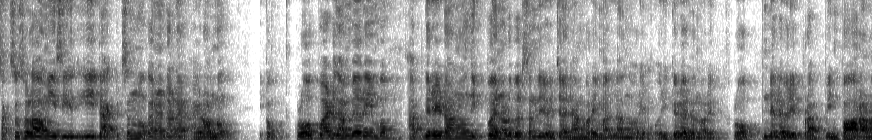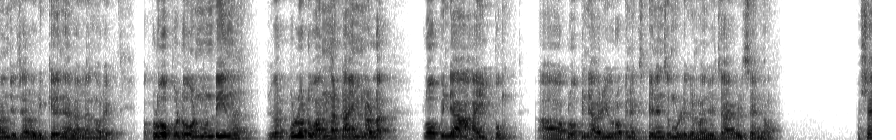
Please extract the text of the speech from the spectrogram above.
സക്സസ്ഫുൾ ആവും ഈ ഈ ടാക്ടിക്സ് എന്ന് നോക്കാനായിട്ടാണ്? അയാളുണ്ടോ ഇപ്പം ക്ലോപ്പായിട്ട് കമ്പയർ ചെയ്യുമ്പം അപ്ഗ്രേഡ് ആണോ എന്ന് ഇപ്പോൾ എന്നോട് പേഴ്സണലി ചോദിച്ചാൽ ഞാൻ പറയും അല്ല എന്ന് പറയും ഒരിക്കലും അല്ലെന്ന് പറയും. ക്ലോപ്പിന്റെ ലെവലിൽ ഇൻ പാർ ആണോ എന്ന് ചോദിച്ചാൽ ഒരിക്കലും ഞാൻ അല്ലെന്ന് പറയും. ഇപ്പോൾ ക്ലോപ്പ് ഡോൺമുണ്ടിയിൽ നിന്ന് ലിവർപൂളിലോട്ട് വന്ന ടൈമിലുള്ള ക്ലോപ്പിന്റെ ആ ഹൈപ്പും ക്ലോപ്പിന്റെ ആ യൂറോപ്യൻ എക്സ്പീരിയൻസും പുള്ളിക്കുണ്ടോ എന്ന് ചോദിച്ചാൽ ഐ വിൽ സെ നോ പക്ഷേ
